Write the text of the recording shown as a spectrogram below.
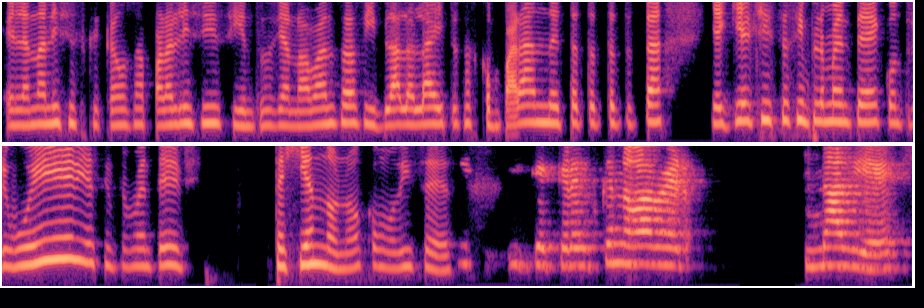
el análisis que causa parálisis y entonces ya no avanzas y bla, bla, bla, y te estás comparando y ta, ta, ta, ta, ta. Y aquí el chiste es simplemente contribuir y es simplemente tejiendo, ¿no? Como dices. Y, que crees que no va a haber nadie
